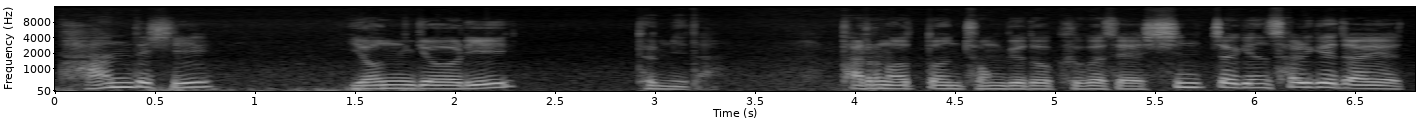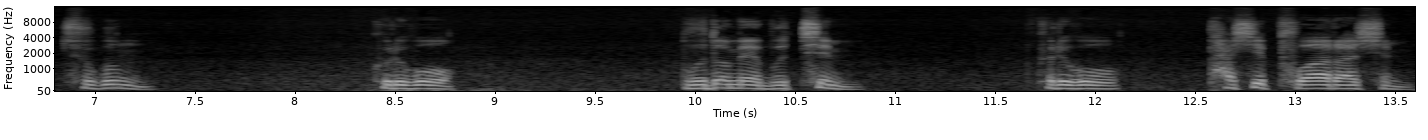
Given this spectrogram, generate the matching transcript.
반드시 연결이 됩니다. 다른 어떤 종교도 그것의 신적인 설계자의 죽음 그리고 무덤의 묻힘 그리고 다시 부활하심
